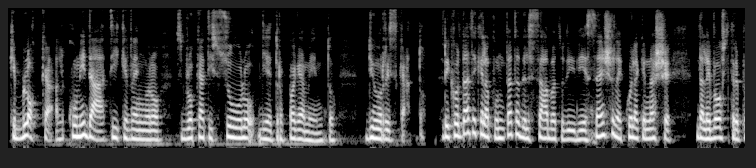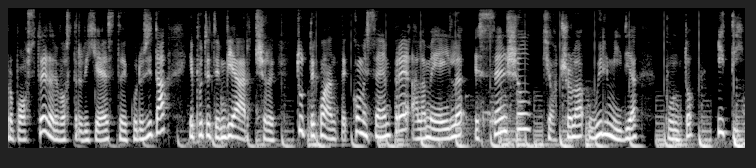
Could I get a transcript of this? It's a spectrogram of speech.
che blocca alcuni dati che vengono sbloccati solo dietro pagamento di un riscatto. Ricordate che la puntata del sabato di The Essential è quella che nasce dalle vostre proposte, dalle vostre richieste e curiosità e potete inviarcele tutte quante come sempre alla mail essential-willmedia.it.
